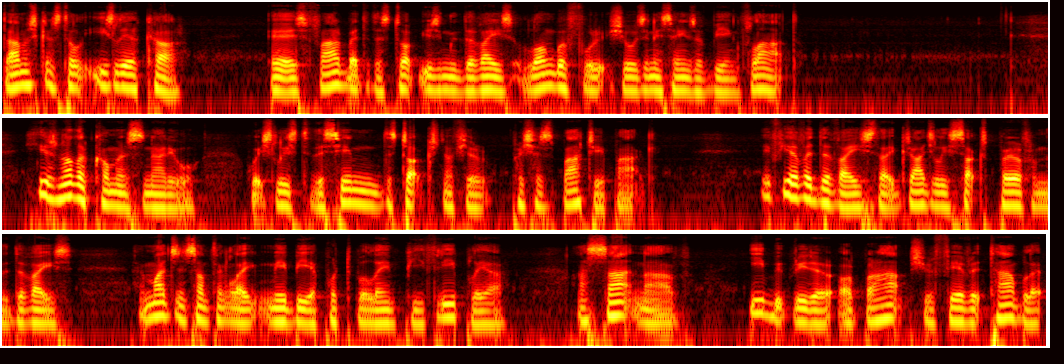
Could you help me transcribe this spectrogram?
Damage can still easily occur. It is far better to stop using the device long before it shows any signs of being flat. Here's another common scenario which leads to the same destruction of your precious battery pack. If you have a device that gradually sucks power from the device, imagine something like maybe a portable MP3 player, a sat nav, e-book reader or perhaps your favourite tablet.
